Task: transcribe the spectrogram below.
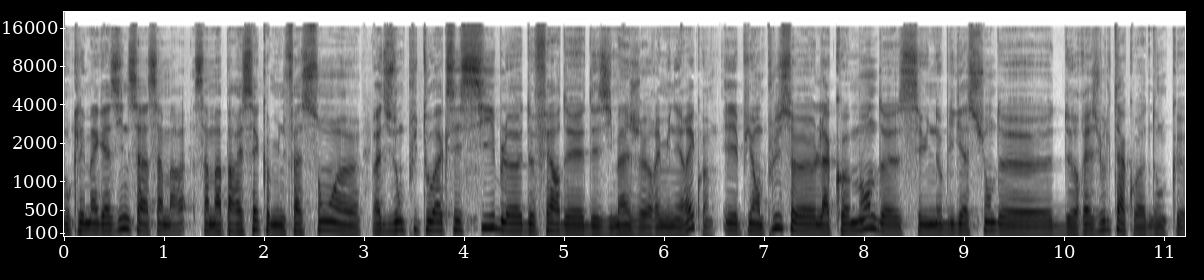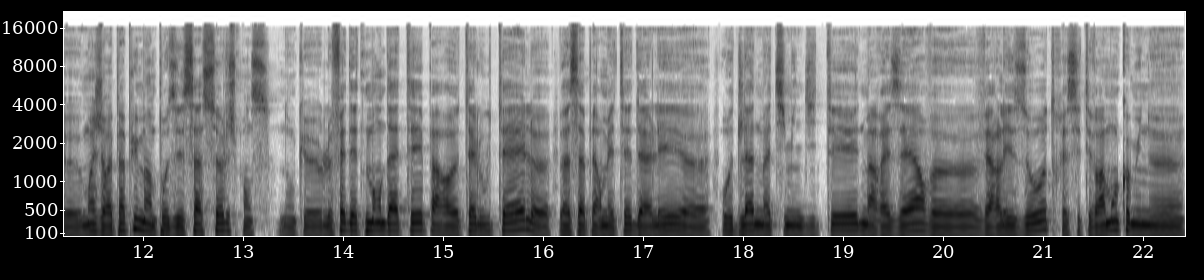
Donc les magazines, ça, m'apparaissait comme une façon, euh, bah, disons, plutôt accessible de faire des, images rémunérées. Quoi. Et puis en plus, euh, la commande, c'est une obligation de, résultat. Quoi. Donc euh, moi, j'aurais pas pu m'imposer ça seul, je pense. Donc euh, le fait d'être mandaté par euh, tel ou tel, euh, bah, ça permettait d'aller au-delà de ma timidité, de ma réserve, vers les autres. Et c'était vraiment comme une...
